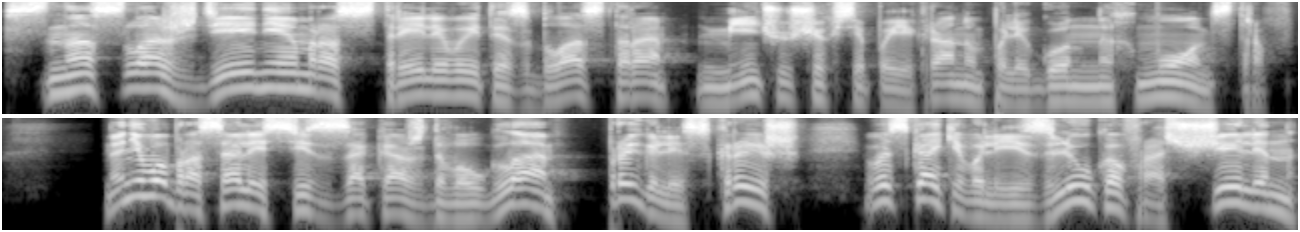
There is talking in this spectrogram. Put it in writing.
с наслаждением расстреливает из бластера мечущихся по экрану полигонных монстров. На него бросались из-за каждого угла, прыгали с крыш, выскакивали из люков, расщелин,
